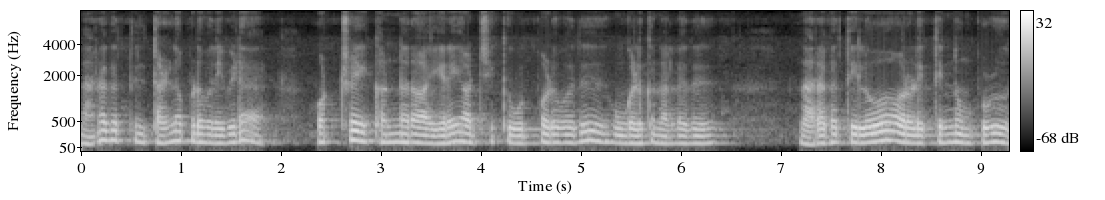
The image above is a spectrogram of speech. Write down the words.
நரகத்தில் தள்ளப்படுவதை விட ஒற்றை கண்ணராய் இரையாட்சிக்கு உட்படுவது உங்களுக்கு நல்லது. நரகத்திலோ அவர்களை தின்னும் புழு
